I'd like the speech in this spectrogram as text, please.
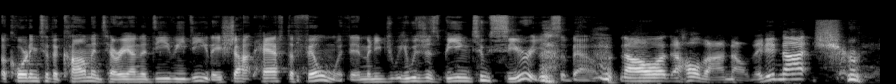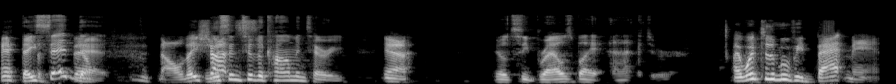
according to the commentary on the DVD, they shot half the film with him, and he he was just being too serious about it. No, hold on. No, they did not shoot. They the said film. that. No, they shot. Listen to the commentary. Yeah, let's see. Browse by actor. I went to the movie Batman.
